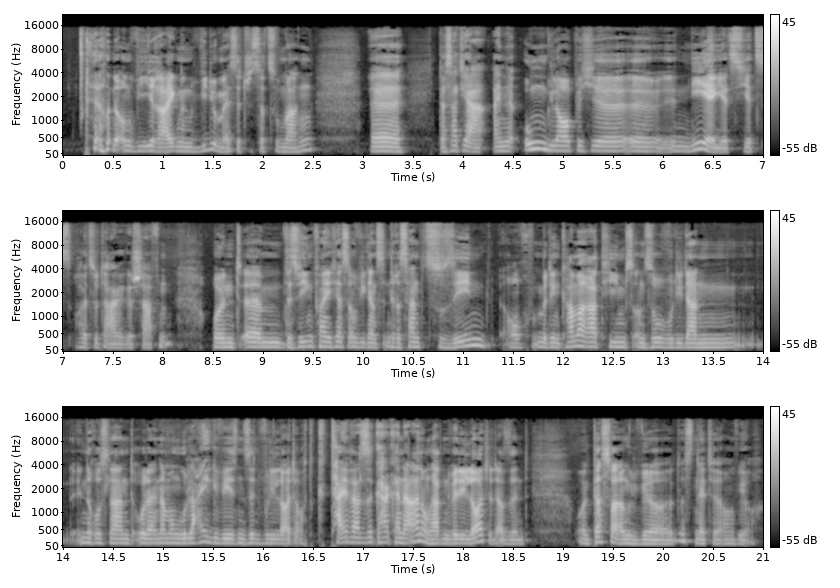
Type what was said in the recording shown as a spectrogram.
und irgendwie ihre eigenen Videomessages dazu machen. Äh, das hat ja eine unglaubliche äh, Nähe jetzt jetzt heutzutage geschaffen und ähm, deswegen fand ich das irgendwie ganz interessant zu sehen, auch mit den Kamerateams und so, wo die dann in Russland oder in der Mongolei gewesen sind, wo die Leute auch teilweise gar keine Ahnung hatten, wer die Leute da sind. Und das war irgendwie wieder das Nette irgendwie auch.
